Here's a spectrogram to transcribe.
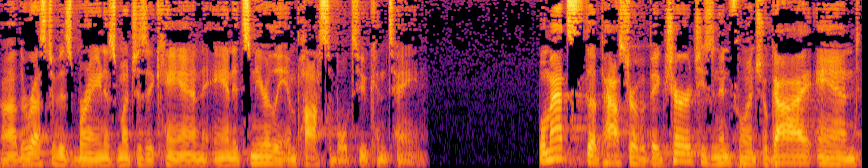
uh, the rest of his brain as much as it can, and it's nearly impossible to contain. Well, Matt's the pastor of a big church. He's an influential guy, and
